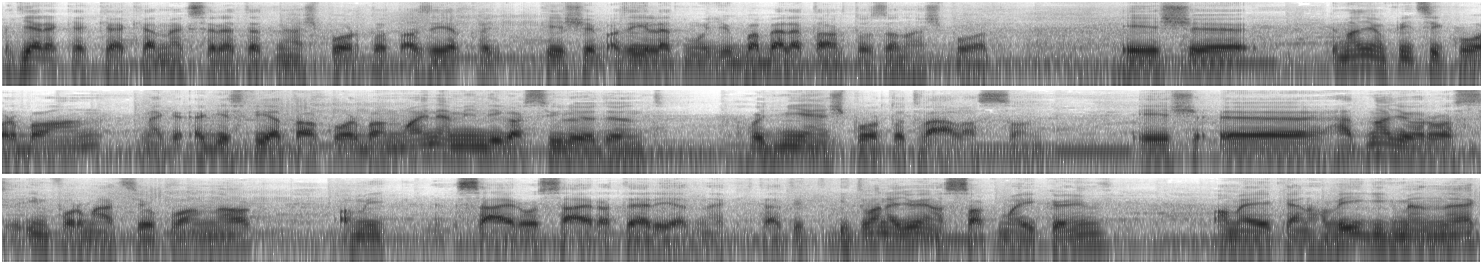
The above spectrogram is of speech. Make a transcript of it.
a gyerekekkel kell megszeretetni a sportot azért, hogy később az életmódjukba beletartozzon a sport. És nagyon pici korban, meg egész fiatal korban majdnem mindig a szülő dönt, hogy milyen sportot válasszon. És hát nagyon rossz információk vannak, amik szájról szájra terjednek. Tehát itt, itt van egy olyan szakmai könyv, amelyeken ha végigmennek,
